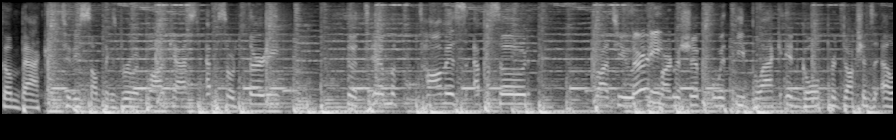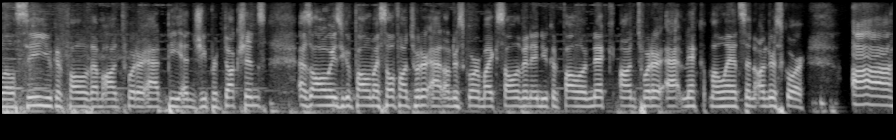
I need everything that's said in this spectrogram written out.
welcome back to the Something's Bruin podcast, episode 30, the Tim Thomas episode, brought to you 30. in partnership with the Black and Gold Productions LLC. You can follow them on Twitter at BNG Productions. As always, you can follow myself on Twitter at underscore Mike Sullivan, and you can follow Nick on Twitter at Nick Melanson underscore. Uh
